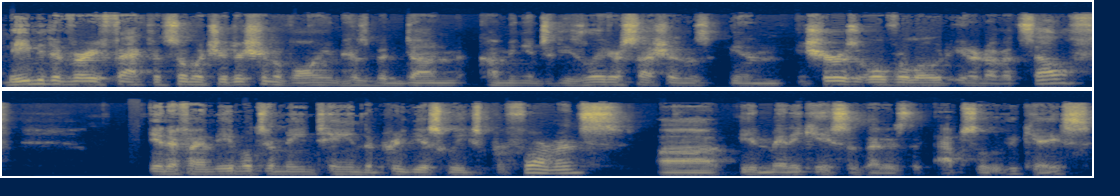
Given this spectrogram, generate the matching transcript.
Maybe the very fact that so much additional volume has been done coming into these later sessions in, ensures overload in and of itself. And if I'm able to maintain the previous week's performance, uh, in many cases that is absolutely the case.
